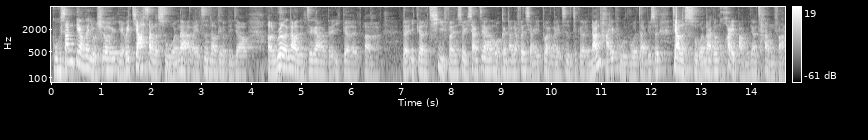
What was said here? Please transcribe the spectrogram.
鼓山调呢，有时候也会加上了唢呐来制造这个比较呃热闹的这样的一个呃的一个气氛。所以像这样，我跟大家分享一段来自这个南海普陀站，就是加了唢呐跟快板的这样唱法。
